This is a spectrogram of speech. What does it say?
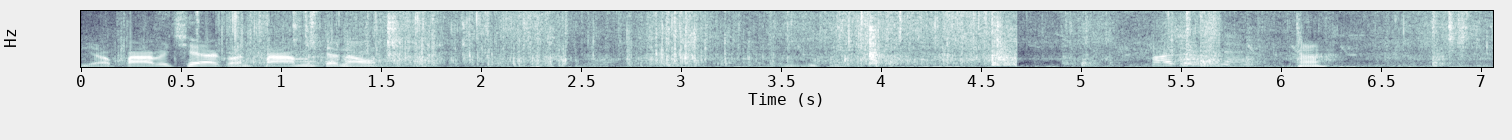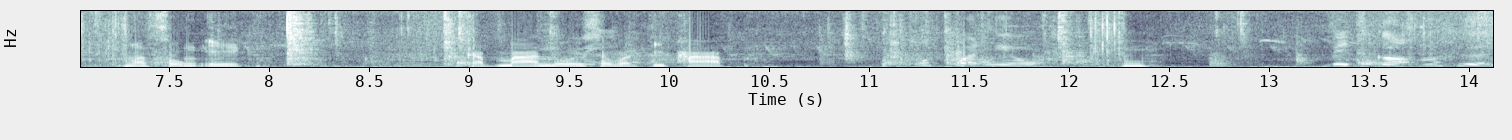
เดี๋ยวปลาไปแช่ก่อนปลามันจะเน่าป้าจะไปไหนฮะมาส่งเอกกลับบ้านโดยสวัสดิภาพอุ๊บปวดนิ้วอืมเบ็ดเกาะเมื่อคืน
